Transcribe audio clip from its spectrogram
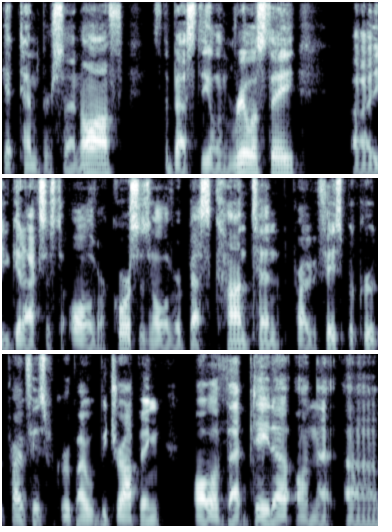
get 10% off. It's the best deal in real estate. Uh, you get access to all of our courses, all of our best content, private Facebook group, private Facebook group. I will be dropping all of that data on that uh,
